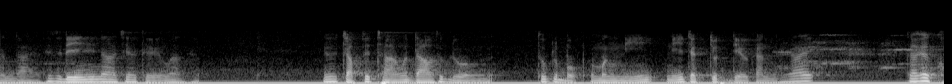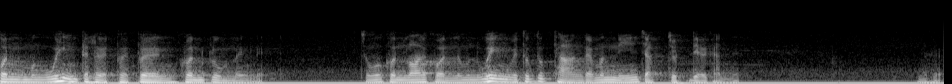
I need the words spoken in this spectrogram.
นั้นได้ ทฤษฎีนี้น่าเชื่อถือมากครับคือจับทิศทางว่าดาวทุกดวง ทุกระบบกำลังหนีหนีจากจุดเดียวกันคล้ายก็แค่คนมึงวิ่งเตลิดเปิดเปิงคนกลุ่มหนึ่งเนี่ยสมมติคนร้อยคนแล้วมันวิ่งไปทุกๆทาง แต่มันหนีจากจุดเดียวกันเนี่ยนะฮะ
